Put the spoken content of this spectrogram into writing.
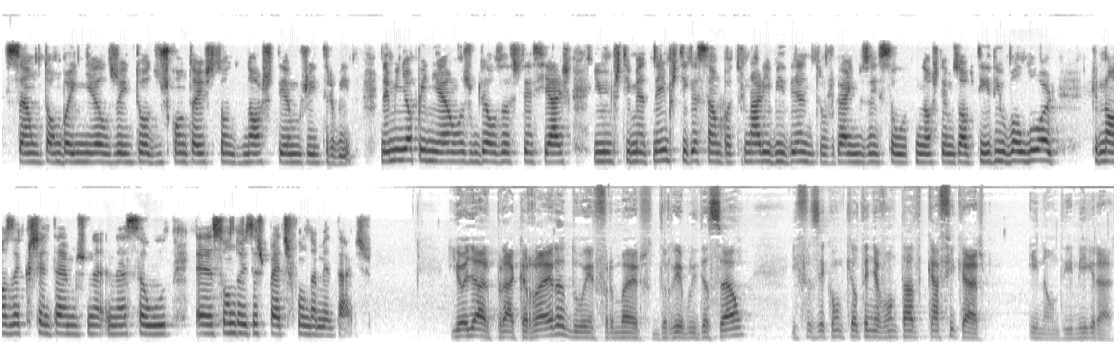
são também eles em todos os contextos onde nós temos intervido. Na minha opinião, os modelos assistenciais e o investimento na investigação para tornar evidente os ganhos em saúde que nós temos obtido e o valor que nós acrescentamos na, na saúde uh, são dois aspectos fundamentais. E olhar para a carreira do enfermeiro de reabilitação e fazer com que ele tenha vontade de cá ficar e não de emigrar.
